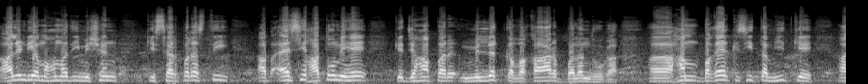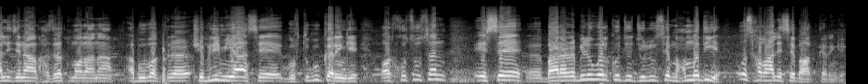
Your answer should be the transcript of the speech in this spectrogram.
आल इंडिया मोहम्मदी मिशन की सरपरस्ती अब ऐसे हाथों में है कि जहाँ पर मिलत का वक़ार बुलंद होगा। अ, हम बग़ैर किसी तमहीद के आली जनाब हज़रत मौलाना अबू बकर शिबली मियाँ से गुफ्तु करेंगे और खसूस इस बारह रबी अव्वल को जो जुलूस मोहम्मदी है उस हवाले से बात करेंगे।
